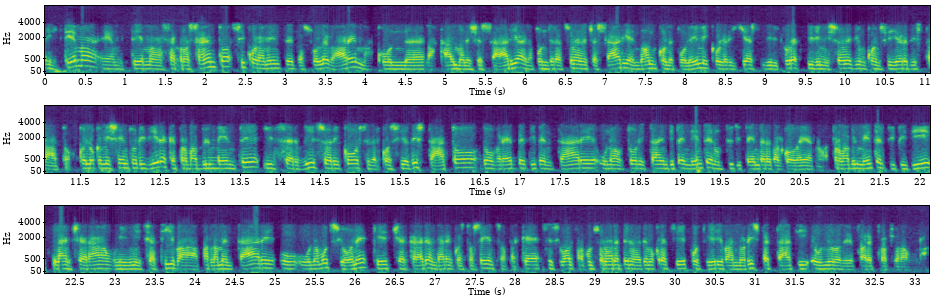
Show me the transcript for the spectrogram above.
Il tema è un tema sacrosanto, sicuramente da sollevare, ma con eh, la calma necessaria e la ponderazione necessaria e non con le polemiche, con le richieste addirittura di dimissione di un consigliere di Stato. Quello che mi sento di dire è che probabilmente il servizio ricorsi del Consiglio di Stato dovrebbe diventare un'autorità indipendente e non più dipendere dal governo. Probabilmente il PPD lancerà un'iniziativa parlamentare o una mozione che cercherà di andare in questo senso, perché se si vuole far funzionare bene la democrazia i poteri vanno rispettati e ognuno deve fare il proprio lavoro.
